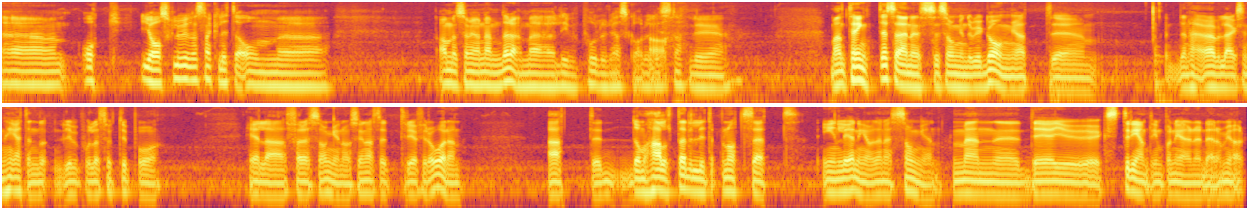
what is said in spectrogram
Eh, och jag skulle vilja snacka lite om, eh, ja men som jag nämnde där med Liverpool och deras skadelista. det... Man tänkte så här när säsongen drog igång att den här överlägsenheten Liverpool har suttit på hela förra säsongen och senaste tre fyra åren att eh, de haltade lite på något sätt i inledningen av den här säsongen. Men eh, det är ju extremt imponerande det de gör.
